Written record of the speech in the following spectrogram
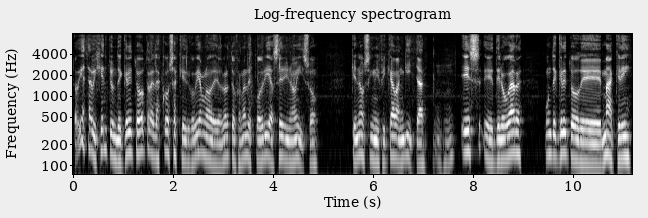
Todavía está vigente un decreto, otra de las cosas que el gobierno de Alberto Fernández podría hacer y no hizo, que no significaban guita, es eh, derogar un decreto de Macri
